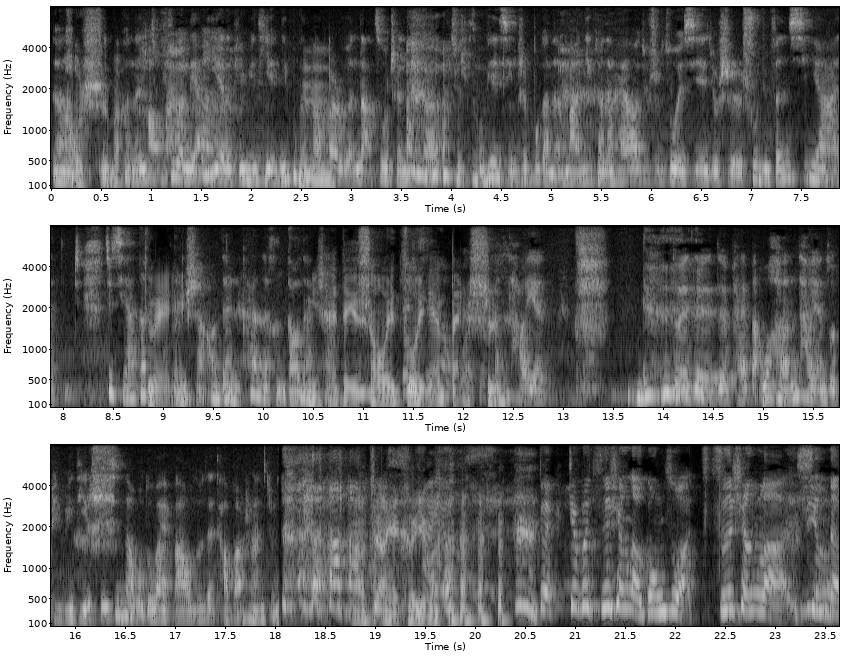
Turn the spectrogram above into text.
嗯，耗时吧可能做两页的 PPT，你不可能 Word 文档做成那个 就是图片形式，不可能嘛？你可能还要就是做一些就是数据分析啊，就其他干对很少，但是看着很高大上。你还得稍微做一点版式但是现在我就很讨厌。对对对，排版我很讨厌做 PPT，所以现在我都外包，我都在淘宝上就。啊，这样也可以吗？对，这不滋生了工作，滋生了新的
